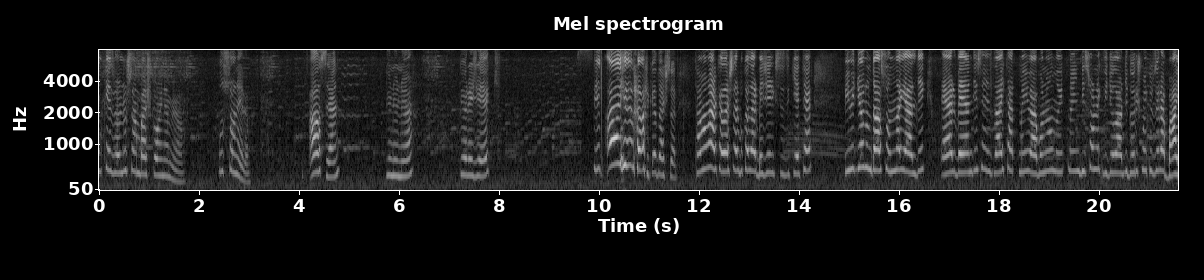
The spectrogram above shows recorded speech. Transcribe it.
bu kez ölürsem başka oynamıyorum. Bu son elim. Al sen gününü görecek. Hayır arkadaşlar. Tamam arkadaşlar bu kadar beceriksizlik yeter. Bir videonun daha sonuna geldik. Eğer beğendiyseniz like atmayı ve abone olmayı unutmayın. Bir sonraki videolarda görüşmek üzere. Bay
